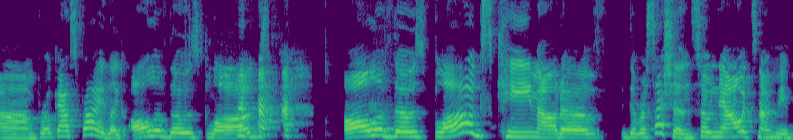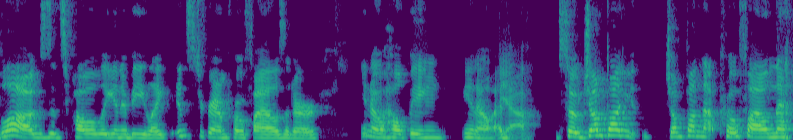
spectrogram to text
um broke ass bride like all of those blogs all of those blogs came out of the recession. So now it's not to be mm. blogs. It's probably going to be like Instagram profiles that are, you know, helping, you know, yeah so jump on jump on that profile now.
